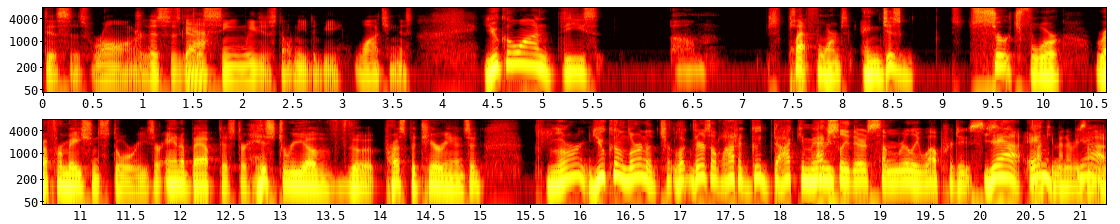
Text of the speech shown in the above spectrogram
this is wrong or this has got Yeah. a scene. We just don't need to be watching this. You go on these um, platforms and just search for Reformation stories or Anabaptist or history of the Presbyterians and learn. You can learn a. Look, there's a lot of good documentaries. Actually, there's some really well produced. yeah, and documentaries on yeah,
